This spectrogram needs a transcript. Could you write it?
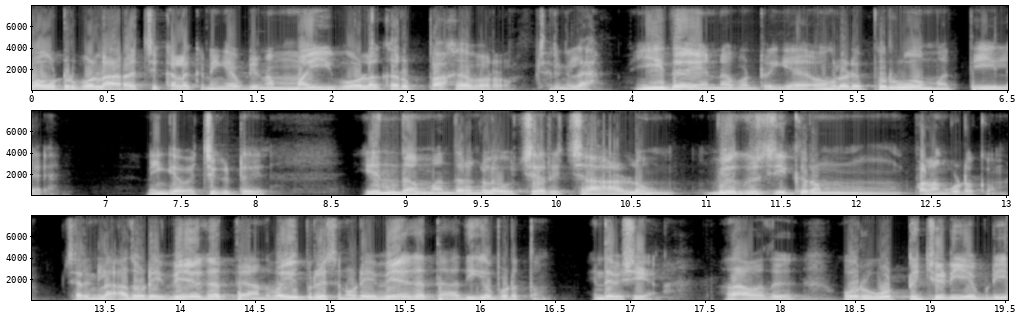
பவுட்ரு போல் அரைச்சி கலக்குனீங்க அப்படின்னா மை போல் கருப்பாக வரும். சரிங்களா? இதை என்ன பண்ணுறீங்க உங்களுடைய புருவ மத்தியில் நீங்கள் வச்சுக்கிட்டு எந்த மந்திரங்களை உச்சரித்தாலும் வெகு சீக்கிரம் பலன் கொடுக்கும். சரிங்களா? அதோடைய வேகத்தை அந்த வைப்ரேஷனுடைய வேகத்தை அதிகப்படுத்தும் இந்த விஷயம். அதாவது ஒரு ஒட்டு செடி எப்படி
